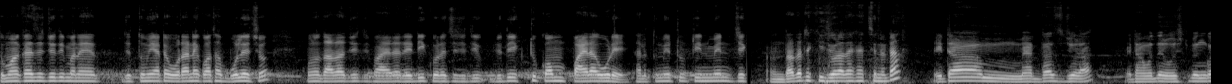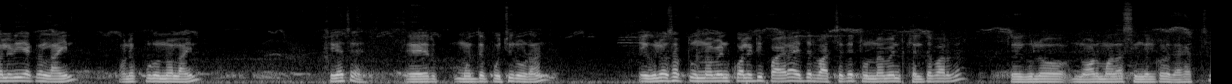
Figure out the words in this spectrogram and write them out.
তোমার কাছে যদি মানে যে তুমি একটা ওরানে কথা বলেছ, কোনো দাদা যদি পায়রা রেডি করেছে, যদি যদি একটু কম পায়রা উড়ে তাহলে তুমি একটু ট্রিটমেন্ট যে দাদাটা কি জোড়া দেখাচ্ছেন এটা? এটা ম্যাড্রাস জোড়া। এটা আমাদের ওয়েস্ট বেঙ্গলেরই একটা লাইন, অনেক পুরনো লাইন। ঠিক আছে? এর মধ্যে প্রচুর ওড়ান এগুলো সব টুর্নামেন্ট কোয়ালিটি পায়রা, এদের বাচ্চাদের টুর্নামেন্ট খেলতে পারবে। তো এগুলো নর মাদা সিঙ্গেল করে দেখাচ্ছি।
